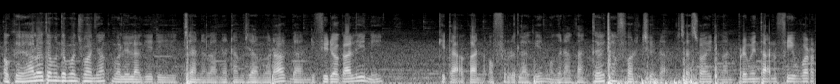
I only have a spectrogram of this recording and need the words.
Oke, halo teman-teman semuanya, kembali lagi di channel Anda Zamarak dan di video kali ini kita akan off-road lagi menggunakan Toyota Fortuner sesuai dengan permintaan viewer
